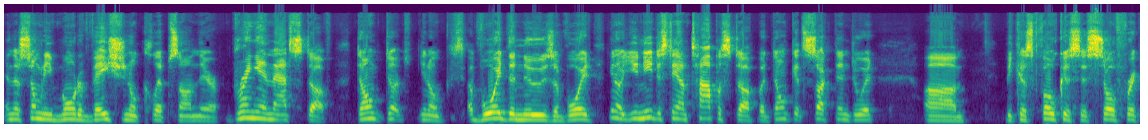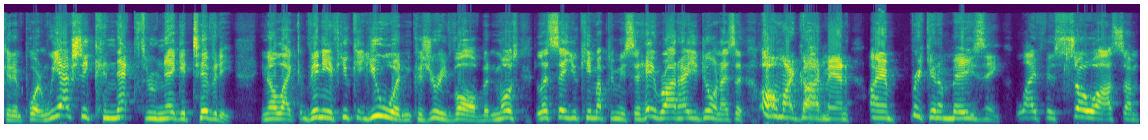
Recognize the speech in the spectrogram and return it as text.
and there's so many motivational clips on there. Bring in that stuff. Don't, don't you know avoid the news, avoid you know you need to stay on top of stuff, but don't get sucked into it. Um, because focus is so freaking important. We actually connect through negativity. You know, like Vinny, if you you wouldn't because you're evolved, but most let's say you came up to me and said, "Hey, Rod, how you doing?" I said, "Oh my God, man, I am freaking amazing. Life is so awesome."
